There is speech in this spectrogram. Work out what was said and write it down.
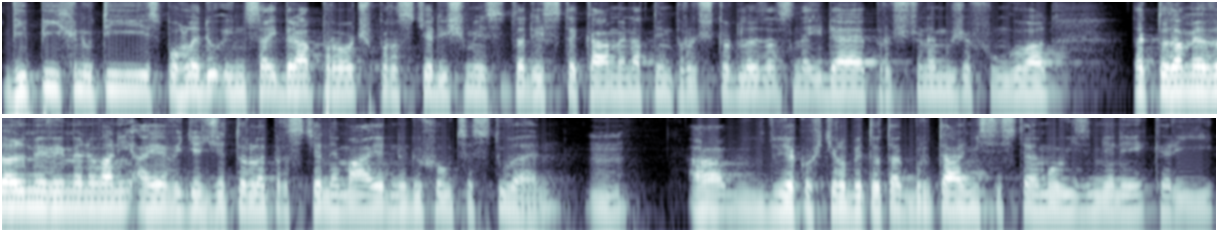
vypíchnutý z pohledu insidera, proč prostě, když my se tady stekáme nad tím, proč tohle zase nejde, proč to nemůže fungovat, tak to tam je velmi vyjmenovaný a je vidět, že tohle prostě nemá jednoduchou cestu ven. Mm. A jako chtělo by to tak brutální systémové změny, který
